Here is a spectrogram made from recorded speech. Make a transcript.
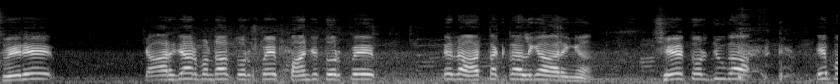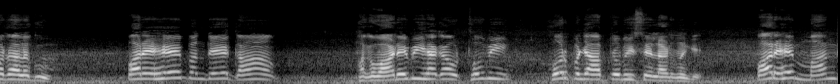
ਸਵੇਰੇ 4000 ਬੰਦਾ ਤੁਰ ਪਏ 5 ਤੁਰ ਪਏ, ਤੇ ਰਾਤ ਤੱਕ ਟਰਾਲੀਆਂ ਆ ਰਹੀਆਂ। 6 ਤੁਰ ਜੂਗਾ, ਇਹ ਪਤਾ ਲੱਗੂ। ਪਰ ਇਹ ਬੰਦੇ ਗਾਂ ਫਗਵਾੜੇ ਵੀ ਹੈਗਾ, ਉੱਥੋਂ ਵੀ, ਹੋਰ ਪੰਜਾਬ ਤੋਂ ਵੀ ਹਿੱਸੇ ਲੜਨਗੇ ਪਰ ਇਹ ਮੰਗ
